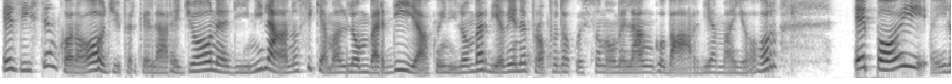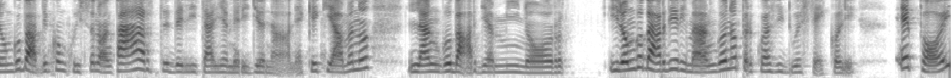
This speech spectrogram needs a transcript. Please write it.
esiste ancora oggi perché la regione di Milano si chiama Lombardia, quindi Lombardia viene proprio da questo nome Langobardia Maior. E poi i Longobardi conquistano anche parte dell'Italia meridionale, che chiamano Langobardia Minor. I Longobardi rimangono per quasi due secoli. E poi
